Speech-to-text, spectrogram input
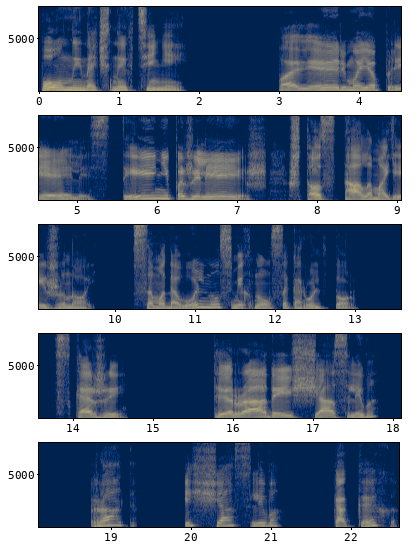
полный ночных теней. «Поверь, моя прелесть, ты не пожалеешь, что стала моей женой!» Самодовольно усмехнулся король Торп. «Скажи, ты рада и счастлива?» Рада и счастлива, как эхо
